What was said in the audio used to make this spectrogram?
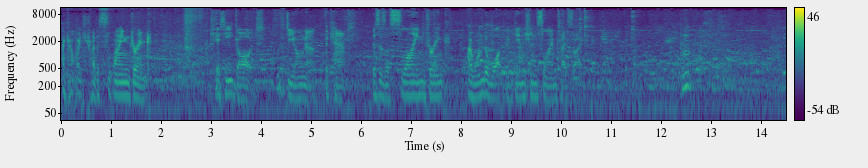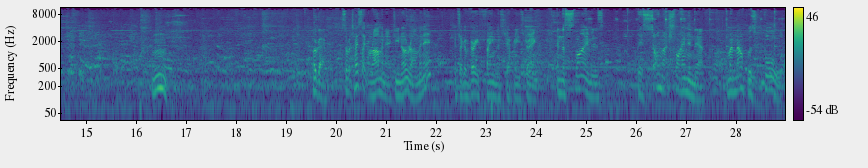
I can't wait to try the slime drink. Kitty God with Diona, the cat. This is a slime drink. I wonder what the Genshin slime tastes like. Mmm. Mmm. Okay, so it tastes like ramune. Do you know ramune? It's like a very famous Japanese drink. And the slime is, there's so much slime in there. My mouth was full.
